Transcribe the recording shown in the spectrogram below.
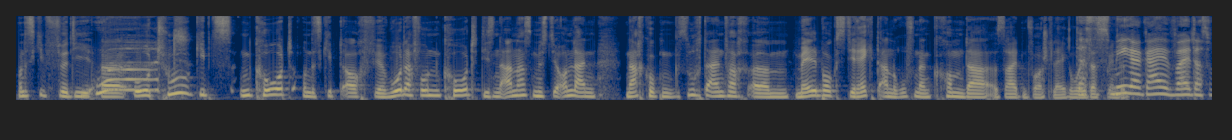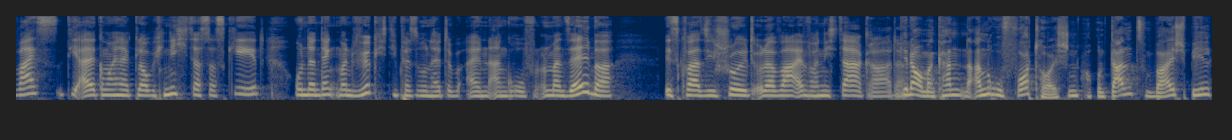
Und es gibt für die äh, O2 gibt's einen Code und es gibt auch für Vodafone einen Code. Die sind anders, müsst ihr online nachgucken. Sucht einfach ähm, Mailbox direkt anrufen, dann kommen da Seitenvorschläge. Das, das ist findet. mega geil, weil das weiß die Allgemeinheit, glaube ich, nicht, dass das geht. Und dann denkt man wirklich, die Person hätte einen angerufen. Und man selber ist quasi schuld oder war einfach nicht da gerade. Genau, man kann einen Anruf vortäuschen und dann zum Beispiel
